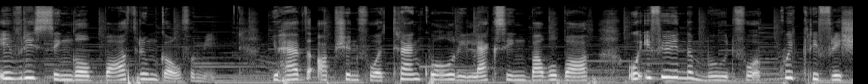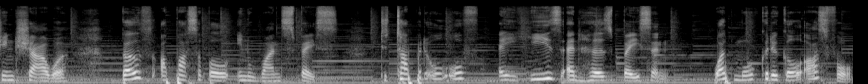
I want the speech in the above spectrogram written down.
every single bathroom goal for me. You have the option for a tranquil, relaxing bubble bath, or if you're in the mood for a quick, refreshing shower. Both are possible in one space. To top it all off, a his and hers basin. What more could a girl ask for?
